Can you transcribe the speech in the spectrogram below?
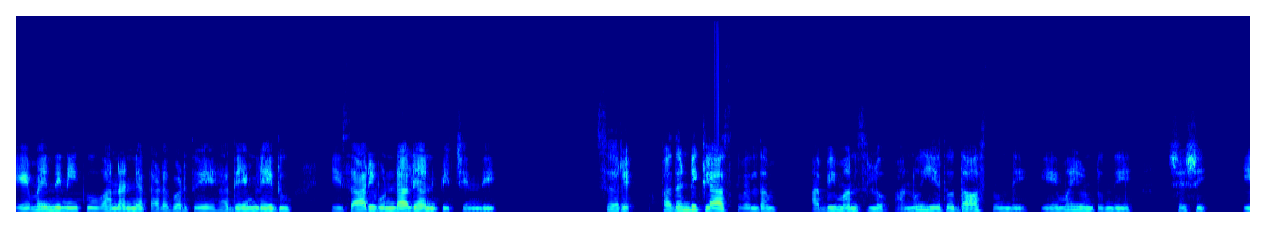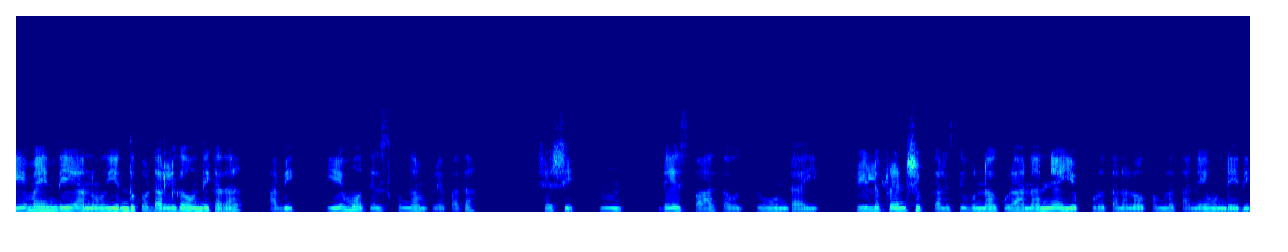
ఏమైంది నీకు? అనన్య తడబడితే అదేం లేదు. ఈసారి ఉండాలి అనిపించింది. సరే పదండి క్లాస్కి వెళ్దాం. అభి మనసులో అను ఏదో దాస్తుంది. ఏమై ఉంటుంది? శశి ఏమైంది అను ఎందుకో డల్గా ఉంది కదా? అభి ఏమో తెలుసుకుందాంలే పద. శశి డేస్ పాస్ అవుతూ ఉంటాయి. వీళ్ళ ఫ్రెండ్షిప్ కలిసి ఉన్నా కూడా అనన్య ఎప్పుడూ తన లోకంలో తనే ఉండేది.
